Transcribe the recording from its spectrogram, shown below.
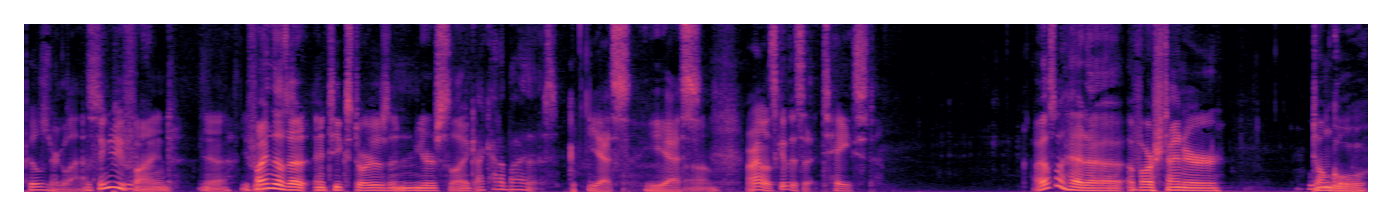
Pilsner glass. The glass. things you find, yeah, you find those at antique stores, and you're just like, I gotta buy this. Yes, yes. Um, All right, let's give this a taste. I also had a, a Warsteiner Dunkel Ooh.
